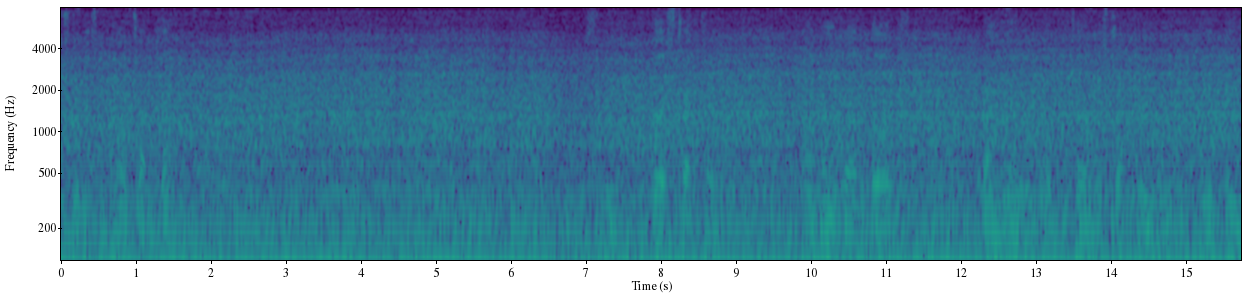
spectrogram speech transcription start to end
It's really some old tractor. It's the first tractor my grandfather bought brand new. He would turn this tractor and he'd been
